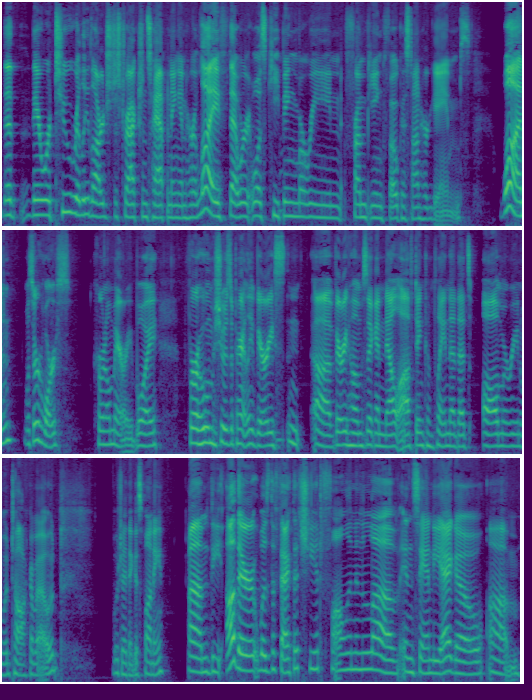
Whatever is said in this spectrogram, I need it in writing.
that there were two really large distractions happening in her life that were was keeping Maureen from being focused on her games. One was her horse, Colonel Merryboy, for whom she was apparently very uh, very homesick, and Nell often complained that that's all Maureen would talk about, which I think is funny. Um, the other was the fact that she had fallen in love in San Diego, um,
